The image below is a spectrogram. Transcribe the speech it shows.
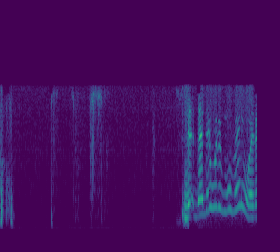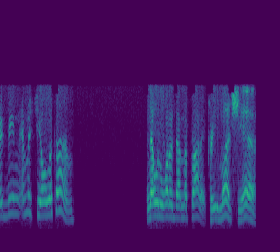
they, they, they wouldn't move anywhere. They'd be in MSG all the time. And that would water down the product. Pretty much, yeah,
